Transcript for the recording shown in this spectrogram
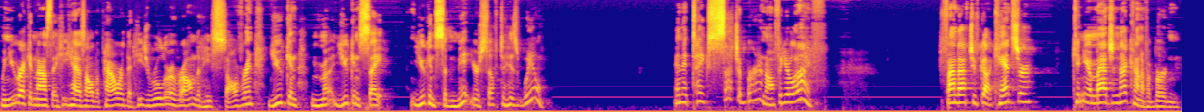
when you recognize that he has all the power, that he's ruler over all, that he's sovereign, you can, you can say, you can submit yourself to his will. And it takes such a burden off of your life. Find out you've got cancer. Can you imagine that kind of a burden?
